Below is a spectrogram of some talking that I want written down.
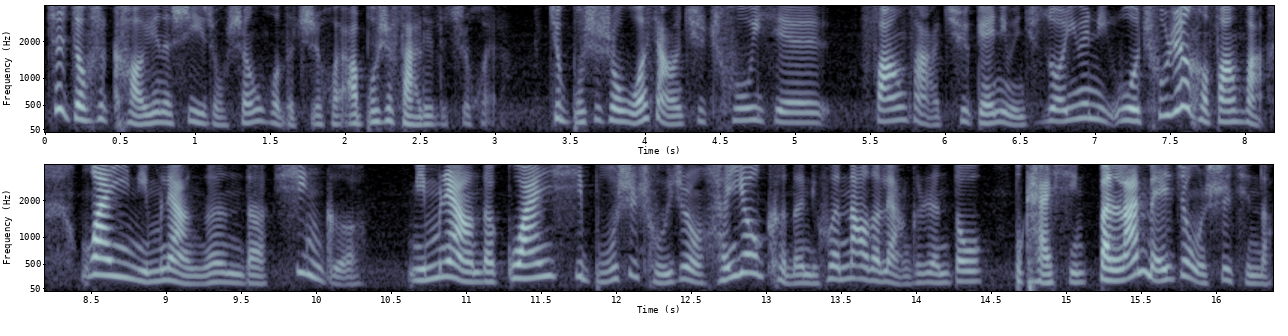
这都是考验的是一种生活的智慧，而不是法律的智慧了。就不是说我想去出一些方法去给你们去做，因为你我出任何方法，万一你们两个人的性格、你们俩的关系不是处于这种，很有可能你会闹得两个人都不开心。本来没这种事情的，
